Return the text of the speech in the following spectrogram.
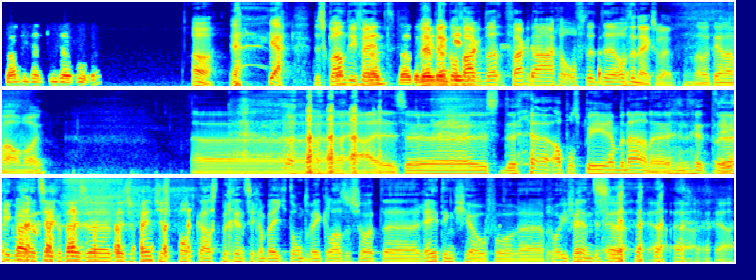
klantevent toe zou voegen, Oh, ja, ja. Dus klant-event, webwinkel vakdagen of, het, eh, of de Next Web. Dat wordt helemaal mooi. Eh, ja, dus, de appels, peren en bananen. Het, eh, ik, ik wou net zeggen, deze, deze Ventures podcast begint zich een beetje te ontwikkelen als een soort eh ratingshow voor, eh, voor events. ja, ja, ja, ja.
